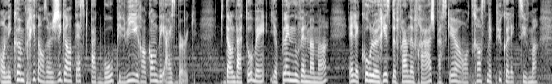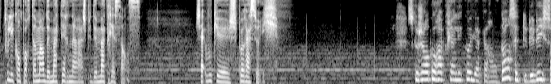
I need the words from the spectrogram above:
On est comme pris dans un gigantesque paquebot, puis lui, il rencontre des icebergs. Puis dans le bateau, ben, il y a plein de nouvelles mamans. Elle, elle court le risque de faire naufrage parce qu'on transmet plus collectivement tous les comportements de maternage puis de matrescence. J'avoue que je suis pas rassurée. Ce que j'ai encore appris à l'école il y a 40 ans, c'est que le bébé, il sent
